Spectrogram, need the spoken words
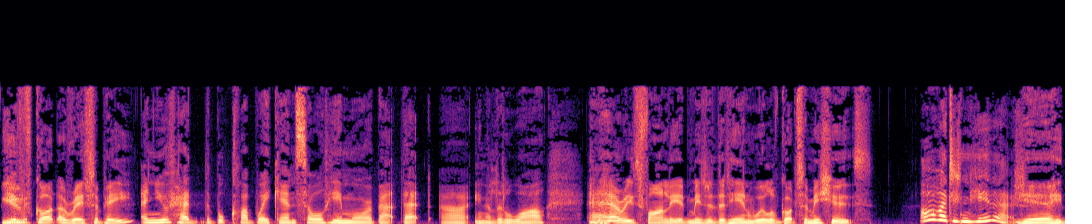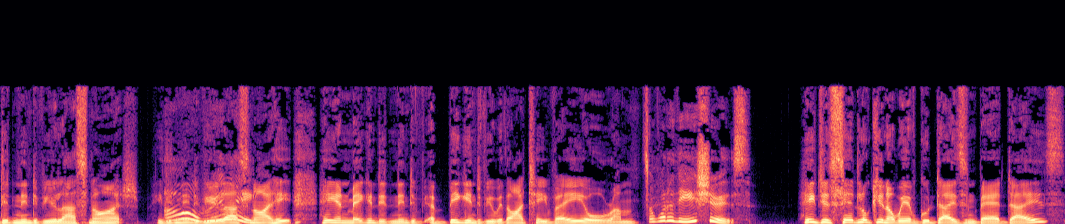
You've, You've- got a recipe. and you've had the book club weekend, so we'll hear more about that uh, in a little while. And Harry's finally admitted that he and Will have got some issues. Oh, I didn't hear that. Yeah, he did an interview last night. He did an Oh, interview last night. He he and Meghan did an interview, a big interview with ITV. Or um, So, what are the issues? he just said, "Look, you know, we have good days and bad days,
